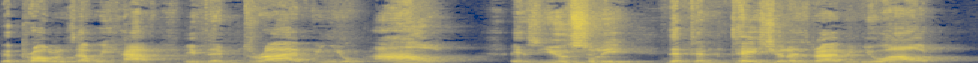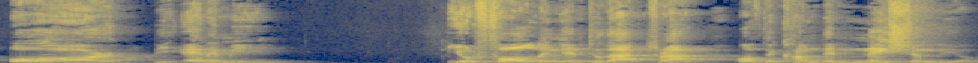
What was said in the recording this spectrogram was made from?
the problems that we have, if they're driving you out, it's usually the temptation is driving you out or the enemy. You're falling into that trap of the condemnation deal.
